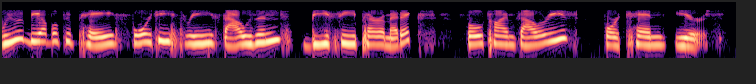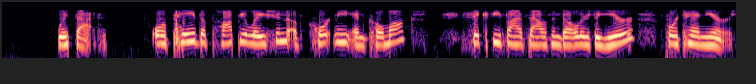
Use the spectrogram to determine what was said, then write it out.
we would be able to pay 43,000 BC paramedics full time salaries for 10 years with that. Or pay the population of Courtenay and Comox $65,000 a year for 10 years.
